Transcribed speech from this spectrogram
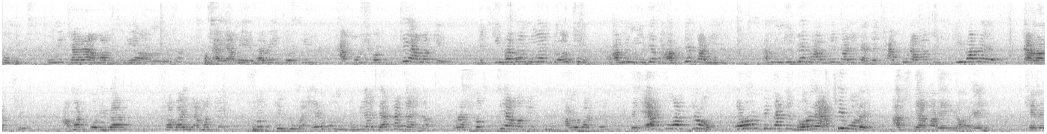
তুমি তুমি ছাড়া আমার দুনিয়া অন্ধকার। তাই আমি এভাবেই চলছি। ঠাকুর সত্যি আমাকে যে কীভাবে নিয়ে চলছে, আমি নিজে ভাবতে পারি না আমি নিজে ভাবতে পারি না যে ঠাকুর আমাকে কীভাবে চালাচ্ছে। আমার পরিবার, সবাই আমাকে সত্যি খুব এরকম দুনিয়া দেখা যায় না। ওরা সত্যি আমাকে খুব ভালোবাসে। একমাত্র পরম পিতাকে ধরে আছি বলে আজকে আমার এই এই ছেলে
